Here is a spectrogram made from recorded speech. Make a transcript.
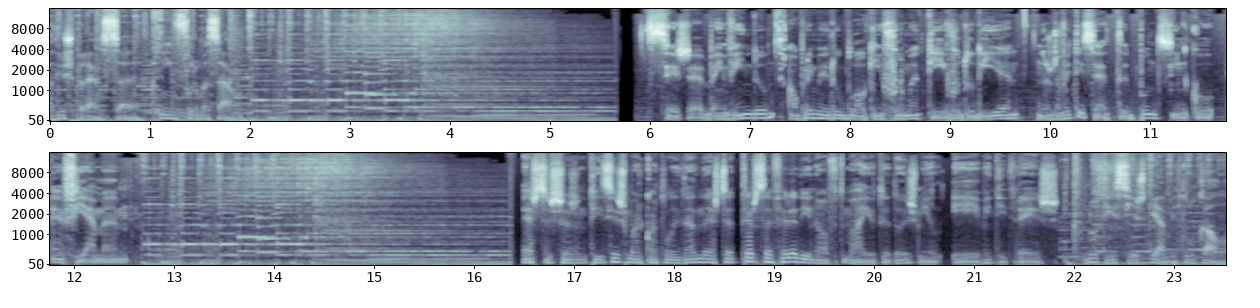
Rádio Esperança. Informação. Seja bem-vindo ao primeiro bloco informativo do dia nos 97.5 FM. Estas suas notícias marcam a atualidade nesta terça-feira, dia 9 de maio de 2023. Notícias de âmbito local.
